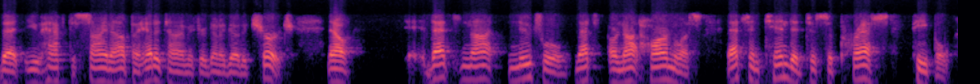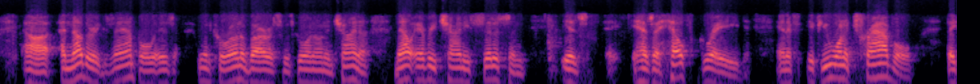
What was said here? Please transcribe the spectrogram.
that you have to sign up ahead of time if you're going to go to church. Now, that's not neutral. That's or not harmless. That's intended to suppress people. Uh, another example is when coronavirus was going on in China. Now every Chinese citizen is has a health grade, and if if you want to travel, they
